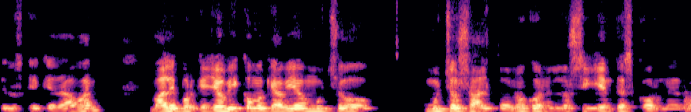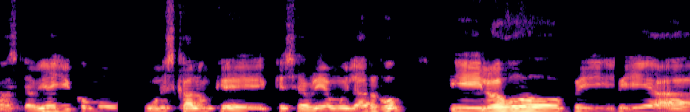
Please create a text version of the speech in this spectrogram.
de los que quedaban, ¿vale? Porque yo vi como que había mucho, mucho salto, ¿no? Con los siguientes cornerbacks, que había allí como un escalón que, que se abría muy largo. Y luego pi- pillé a,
